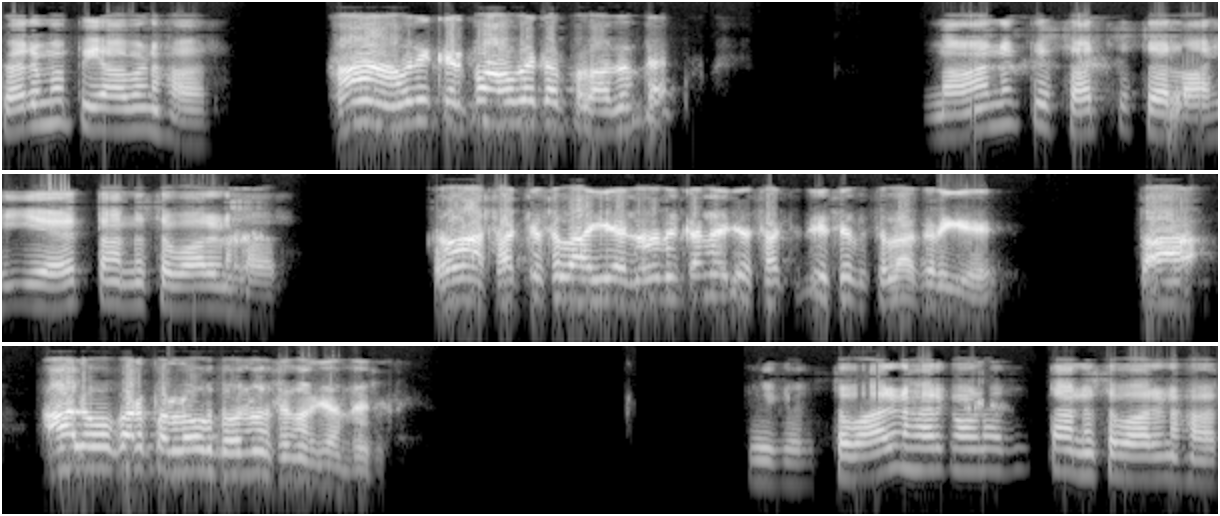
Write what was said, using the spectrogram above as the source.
ਕਰਮ ਪਿਆਵਨ ਹਾਰ। ਹਾਂ ਉਹਦੀ ਕਿਰਪਾ ਹੋਵੇ ਤਾਂ ਪਲਾ ਦਿੰਦਾ। ਨਾਨਕ ਸੱਚ ਸਲਾਹੀਏ ਧਨ ਸਵਾਰਨ ਹਾਰ। ਹਾਂ ਸੱਚ ਸਲਾਹੀ ਹੈ ਨਾਨਕ ਕਹਿੰਦਾ ਜੇ ਸੱਚ ਦੀ ਸਿਫਤ ਸਲਾਹ ਕਰੀਏ ਤਾਂ ਆ ਲੋਕ ਔਰ ਪਰਲੋਕ ਦੋਨੋਂ ਸਮਝ ਜਾਂਦੇ ਨੇ ਠੀਕ ਹੈ। ਸਵਾਰਨ ਹਾਰ ਕੌਣ ਹੈ ਜੀ? ਧਨ ਸਵਾਰਨ ਹਾਰ।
